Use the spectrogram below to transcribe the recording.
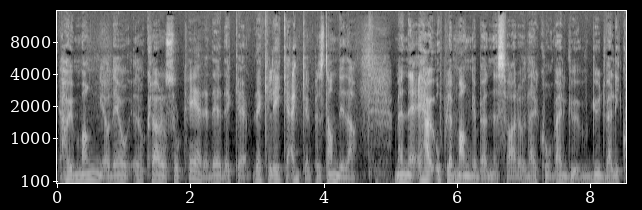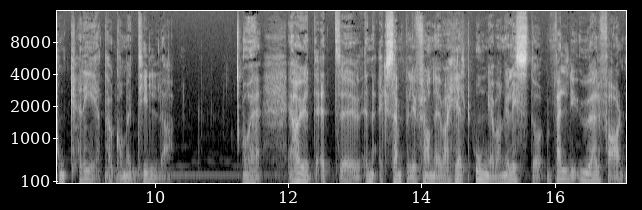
jeg har jo, mange, og det å, å klare å sortere det, det, er ikke, det, er ikke, like enkelt bestandig, da. Men jeg har jo opplevd mange bønnesvar, og der Gud, Gud veldig konkret har kommet til, da. Og jeg, jeg, har jo et, et, en eksempel fra da jeg var helt ung evangelist og veldig uerfaren.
